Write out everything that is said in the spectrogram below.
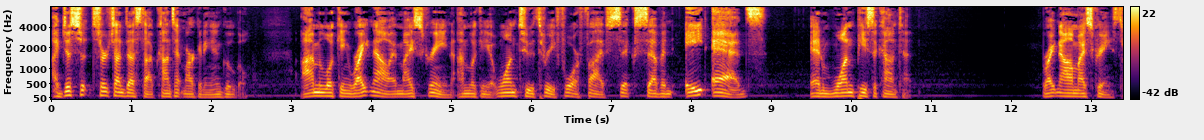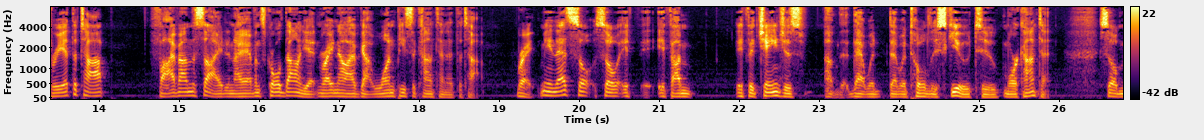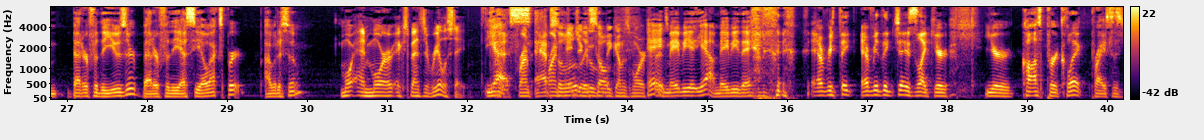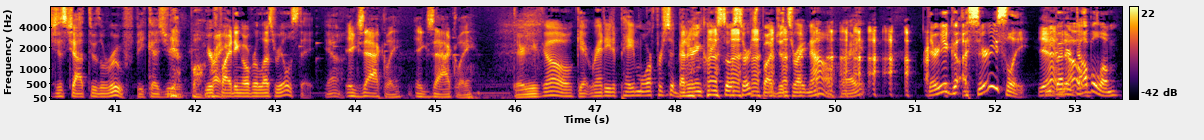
I just searched on desktop content marketing in Google. I'm looking right now at my screen. I'm looking at one, two, three, four, five, six, seven, eight ads and one piece of content right now on my screen. Three at the top, five on the side, and I haven't scrolled down yet. And right now I've got one piece of content at the top. Right. I mean that's so. So if if I'm if it changes, um, that would that would totally skew to more content. So better for the user, better for the SEO expert, I would assume more and more expensive real estate. Yes, front, absolutely. Front page of Google so, becomes more expensive. Hey, maybe yeah, maybe they have everything. Everything changes. Like your your cost per click prices just shot through the roof because you're yeah, well, you're right. fighting over less real estate. Yeah, exactly, exactly. There you go. Get ready to pay more for better increase those search budgets right now. Right there you go. Seriously, yeah, you better no. double them.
